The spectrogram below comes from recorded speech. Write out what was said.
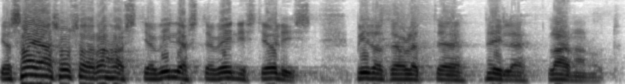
ja sajas osa rahast ja viljast ja veinist ja õlist, mida te olete neile laenanud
